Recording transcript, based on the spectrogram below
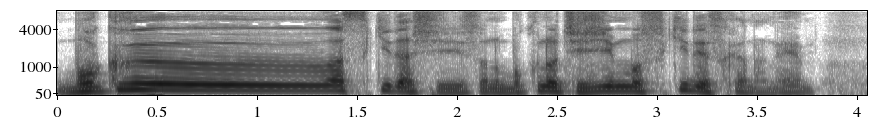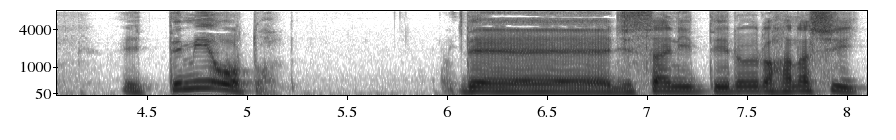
僕は好きだし、その僕の知人も好きですからね、行ってみようと。で、実際に行っていろいろ話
